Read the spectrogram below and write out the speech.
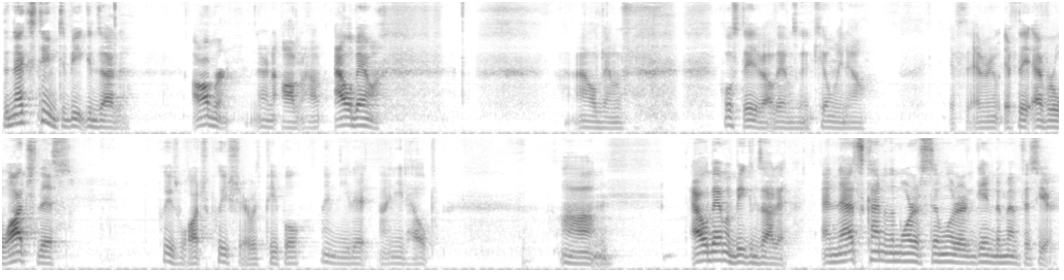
The next team to beat Gonzaga, Auburn, or not Auburn, Alabama. Alabama, whole state of Alabama is going to kill me now. If they ever, if they ever watch this, please watch, please share with people. I need it. I need help. Um, Alabama beat Gonzaga. And that's kind of the more similar game to Memphis here.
